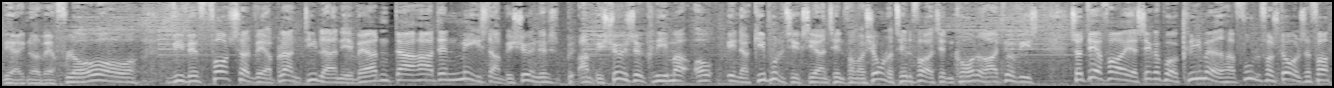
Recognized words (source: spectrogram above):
Vi har ikke noget at være flove over. Vi vil fortsat være blandt de lande i verden, der har den mest ambitiøse, ambitiøse klima- og energipolitik, siger han til information og tilføjer til den korte radioavis. Så derfor er jeg sikker på, at klimaet har fuld forståelse for,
